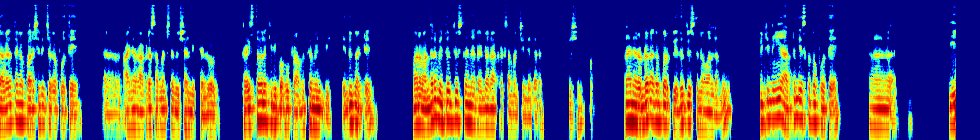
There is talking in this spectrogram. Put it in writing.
జాగ్రత్తగా పరిశీలించకపోతే ఆయన రాకడ సంబంధించిన విషయాలు మీకు తెలియదు క్రైస్తవులకి ఇది బహు ప్రాముఖ్యమైంది. ఎందుకంటే మనం అందరం ఎదురు చూస్తున్న రెండో రాకడకు సంబంధించింది కదా విషయం. ఆయన రెండో రాకడ కొరకు ఎదురు చూస్తున్న వాళ్ళము వీటిని అర్థం చేసుకోకపోతే ఆ ఏ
